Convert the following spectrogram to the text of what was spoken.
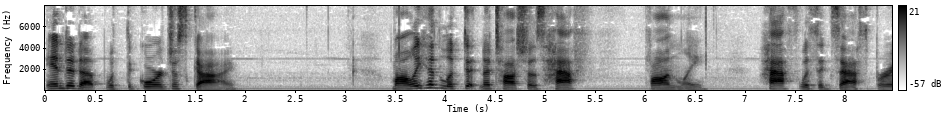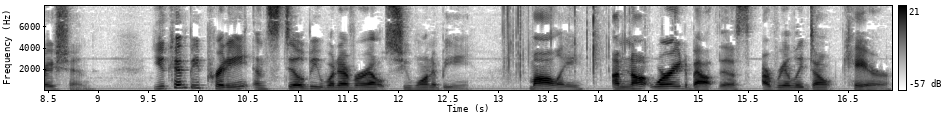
ended up with the gorgeous guy. Molly had looked at Natasha's half fondly, half with exasperation. You can be pretty and still be whatever else you want to be. Molly, I'm not worried about this. I really don't care.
